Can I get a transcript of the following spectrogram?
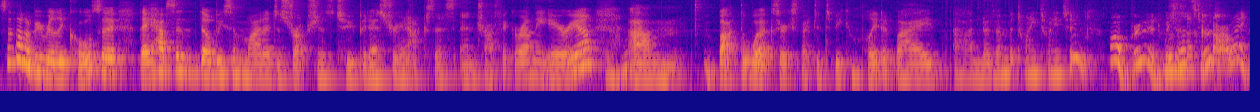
So that'll be really cool. So they have said that there'll be some minor disruptions to pedestrian access and traffic around the area, Mhm. um, but the works are expected to be completed by uh, November 2022, Oh, brilliant. which well, is that's not too good. far away.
